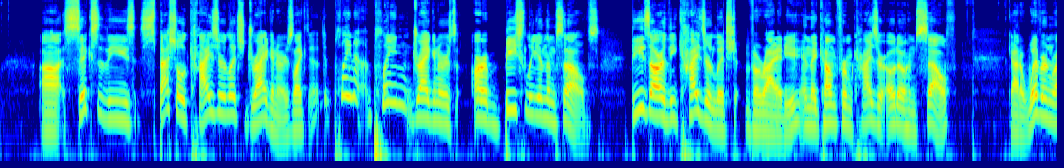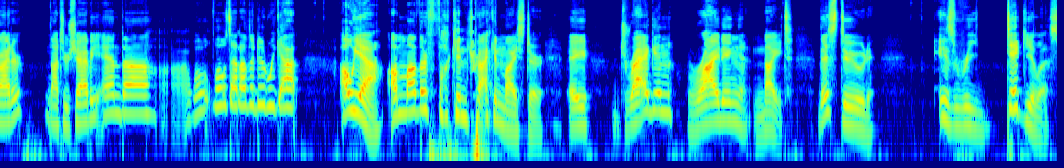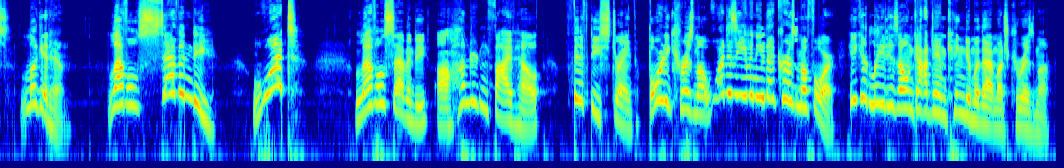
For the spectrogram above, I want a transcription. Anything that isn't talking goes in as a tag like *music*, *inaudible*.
uh, six of these special Kaiserlich Dragoners, like plain plain Dragoners, are beastly in themselves. These are the Kaiserlich variety, and they come from Kaiser Odo himself. Got a Wyvern Rider, not too shabby, and uh, what, what was that other dude we got? Oh yeah, a motherfucking Drachenmeister, a dragon riding knight. This dude is ridiculous. Look at him. Level 70. What? Level 70, 105 health, 50 strength, 40 charisma. What does he even need that charisma for? He could lead his own goddamn kingdom with that much charisma.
